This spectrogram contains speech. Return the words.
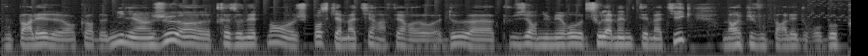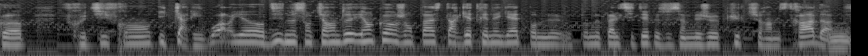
vous parler encore de mille et un jeux. hein. Très honnêtement, je pense qu'il y a matière à faire euh, deux à plusieurs numéros sous la même thématique. On aurait pu vous parler de Robocop, Fruity Frank, Ikari Warrior, 1942 et encore j'en passe, Target Renegade pour ne, pas le citer parce que c'est un de mes jeux cultes sur Amstrad. N-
